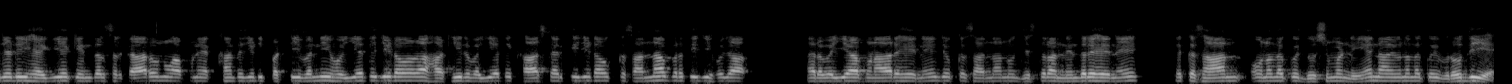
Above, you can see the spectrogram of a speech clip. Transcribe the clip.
ਜਿਹੜੀ ਹੈਗੀ ਹੈ ਕੇਂਦਰ ਸਰਕਾਰ ਉਹਨੂੰ ਆਪਣੇ ਅੱਖਾਂ ਤੇ ਜਿਹੜੀ ਪੱਟੀ ਬੰਨੀ ਹੋਈ ਹੈ ਤੇ ਜਿਹੜਾ ਉਹਦਾ ਹਾਠੀ ਰਵੱਈਆ ਤੇ ਖਾਸ ਕਰਕੇ ਜਿਹੜਾ ਉਹ ਕਿਸਾਨਾਂ ਪ੍ਰਤੀ ਜਿਹੋ ਜਿਹਾ ਰਵੱਈਆ ਅਪਣਾ ਰਹੇ ਨੇ ਜੋ ਕਿਸਾਨਾਂ ਨੂੰ ਜਿਸ ਤਰ੍ਹਾਂ ਨਿੰਦ ਰਹੇ ਨੇ ਇਹ ਕਿਸਾਨ ਉਹਨਾਂ ਦਾ ਕੋਈ ਦੁਸ਼ਮਣ ਨਹੀਂ ਹੈ ਨਾ ਹੀ ਉਹਨਾਂ ਦਾ ਕੋਈ ਵਿਰੋਧੀ ਹੈ।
